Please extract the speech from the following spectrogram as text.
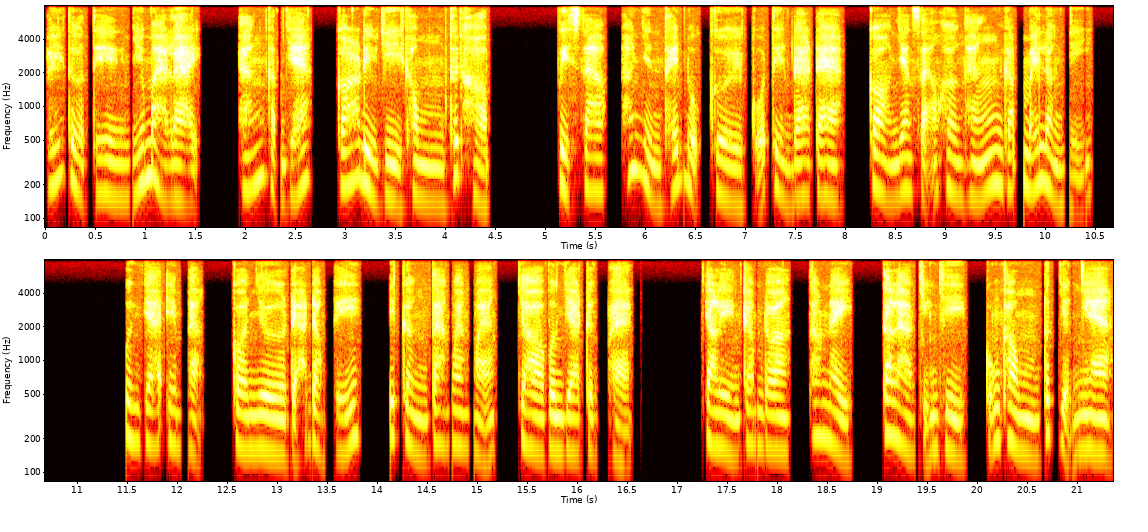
Lý thừa tiền nhíu mà lại, hắn cảm giác có điều gì không thích hợp. Vì sao hắn nhìn thấy nụ cười của tiền đa đa còn gian xảo hơn hắn gấp mấy lần nhỉ? Vương gia im lặng, coi như đã đồng ý, chỉ cần ta ngoan ngoãn cho vương gia trừng phạt. Chàng liền cam đoan, sau này ta làm chuyện gì cũng không tức giận nha.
